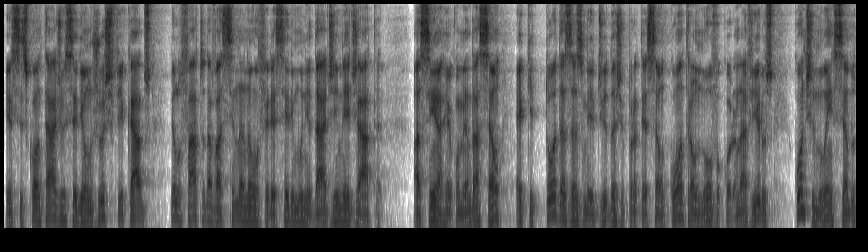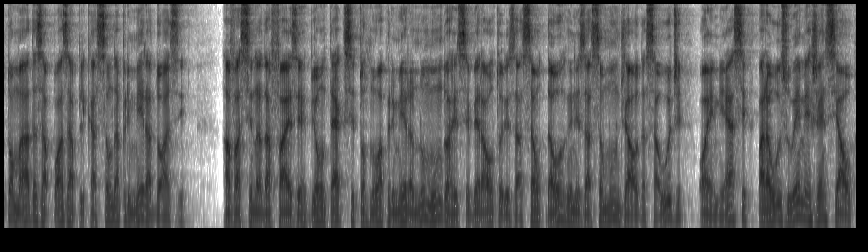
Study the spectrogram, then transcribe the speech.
esses contágios seriam justificados pelo fato da vacina não oferecer imunidade imediata. Assim, a recomendação é que todas as medidas de proteção contra o novo coronavírus continuem sendo tomadas após a aplicação da primeira dose. A vacina da Pfizer BioNTech se tornou a primeira no mundo a receber a autorização da Organização Mundial da Saúde, OMS, para uso emergencial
